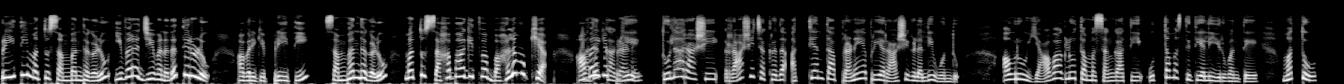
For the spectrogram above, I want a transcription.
ಪ್ರೀತಿ ಮತ್ತು ಸಂಬಂಧಗಳು ಇವರ ಜೀವನದ ತಿರುಳು. ಅವರಿಗೆ ಪ್ರೀತಿ, ಸಂಬಂಧಗಳು ಮತ್ತು ಸಹಭಾಗಿತ್ವ ಬಹಳ ಮುಖ್ಯ. ಅವರಿಗೆ ತುಲಾರಾಶಿ ರಾಶಿಚಕ್ರದ ಅತ್ಯಂತ ಪ್ರಣಯಪ್ರಿಯ ರಾಶಿಗಳಲ್ಲಿ ಒಂದು. ಅವರು ಯಾವಾಗ್ಲೂ ತಮ್ಮ ಸಂಗಾತಿ ಉತ್ತಮ ಸ್ಥಿತಿಯಲ್ಲಿ ಇರುವಂತೆ ಮತ್ತು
